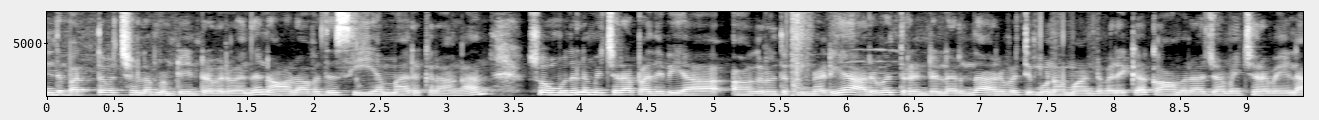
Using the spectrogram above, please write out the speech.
இந்த பக்தவச்சலம் அப்படின்றவர் வந்து நாலாவது சிஎம்மாக இருக்கிறாங்க. ஸோ முதலமைச்சராக பதவி ஆகிறதுக்கு முன்னாடியே அறுபத்தி ரெண்டுலேருந்து அறுபத்தி மூணாம் ஆண்டு வரைக்கும் காமராஜ் அமைச்சரவையில்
